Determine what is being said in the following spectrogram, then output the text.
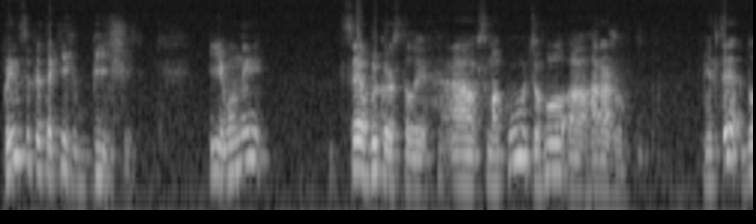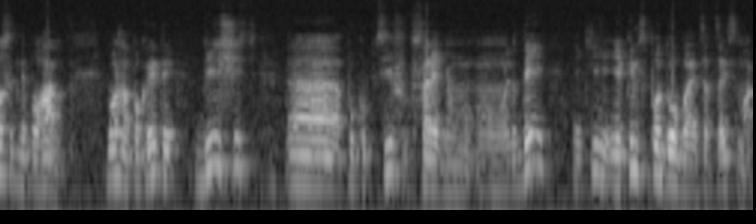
В принципі, таких більшість. І вони це використали а, в смаку цього а, гаражу. І це досить непогано. Можна покрити більшість е, покупців в середньому е, людей, які, яким сподобається цей смак.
